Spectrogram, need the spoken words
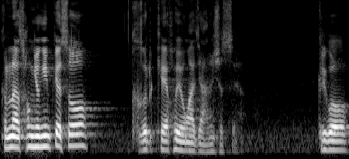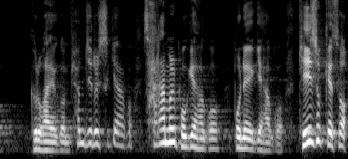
그러나 성령님께서 그렇게 허용하지 않으셨어요. 그리고 그로 하여금 편지를 쓰게 하고 사람을 보게 하고 보내게 하고 계속해서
